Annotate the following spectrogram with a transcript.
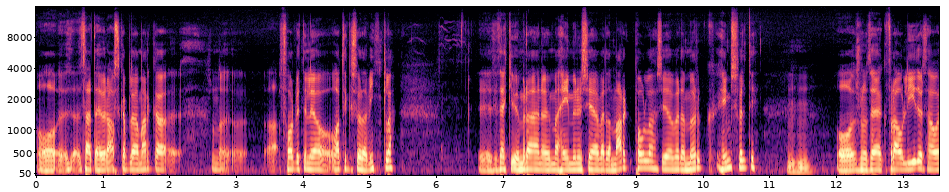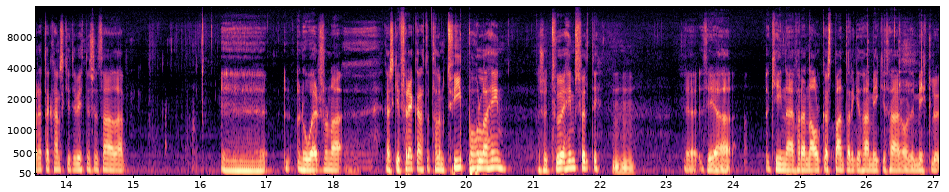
og uh, þetta hefur afskaplega marga uh, svona uh, forvitnilega og aðtekisverða vinkla. Þið þekki umræðina um að heimurinn sé að verða margpóla, sé að verða mörg heimsveldi. Mm og svona þegar frá líður þá er þetta kannski til vittnis um það að e, nú er svona kannski frekar hægt að tala um tvípóla heim þessu tvö heimsveldi. -hmm. e, því að Kína er farið að nálgast bandaringi það mikið það er orðið miklu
